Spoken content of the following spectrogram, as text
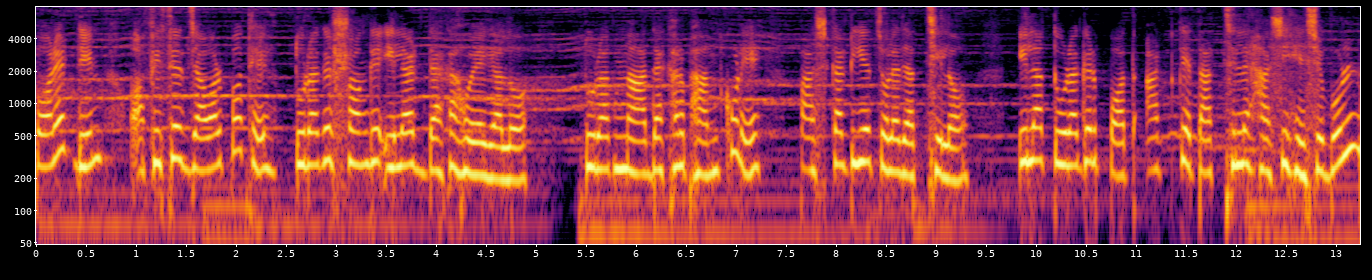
পরের দিন অফিসে যাওয়ার পথে তুরাগের সঙ্গে ইলার দেখা হয়ে গেল। তুরাগ না দেখার ভান করে পাশ কাটিয়ে চলে যাচ্ছিল। ইলা তুরাগের পথ আটকে তার ছেলে হাসি হেসে বলল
